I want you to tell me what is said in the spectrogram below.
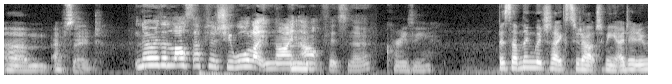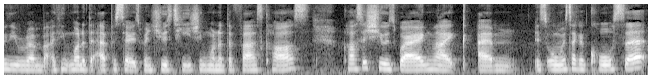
um episode. No, in the last episode she wore like nine Mm. outfits, no? Crazy. But something which like stood out to me, I don't really remember. I think one of the episodes when she was teaching one of the first class classes, she was wearing like um, it's almost like a corset,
